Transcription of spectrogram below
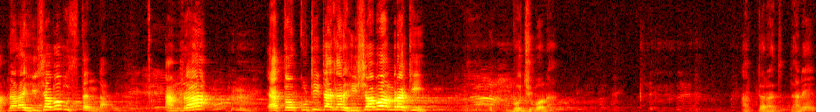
আপনারা হিসাবও বুঝতেন না। আমরা এত কোটি টাকার হিসাবও আমরা কি? বুঝব না। আপনারা জানেন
